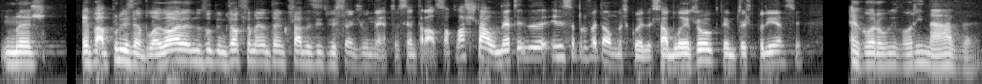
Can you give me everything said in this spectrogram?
mas, epá, por exemplo, agora nos últimos jogos também não tenho gostado das exibições do Neto, a central. Só que lá está, o Neto ainda, ainda se aproveita algumas coisas. Sabe ler jogo, tem muita experiência. Agora o Ilori nada.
